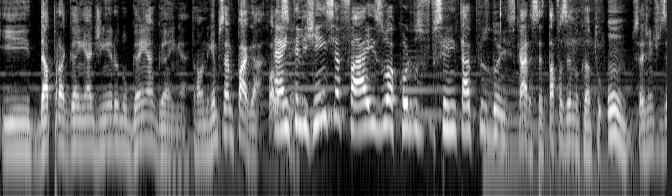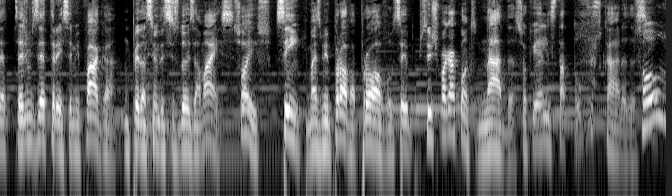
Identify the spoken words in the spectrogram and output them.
e dá para ganhar dinheiro no ganha-ganha. Então ninguém precisa me pagar. Fala a assim, inteligência faz o acordo ser rentável pros dois. Cara, você tá fazendo canto um, se a gente fizer, se a gente fizer três, você me paga um pedacinho desses dois a mais? Só isso. Sim, mas me prova? Prova. Você precisa te pagar quanto? Nada. Só que eu ia listar todos os caras. Assim. Só.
